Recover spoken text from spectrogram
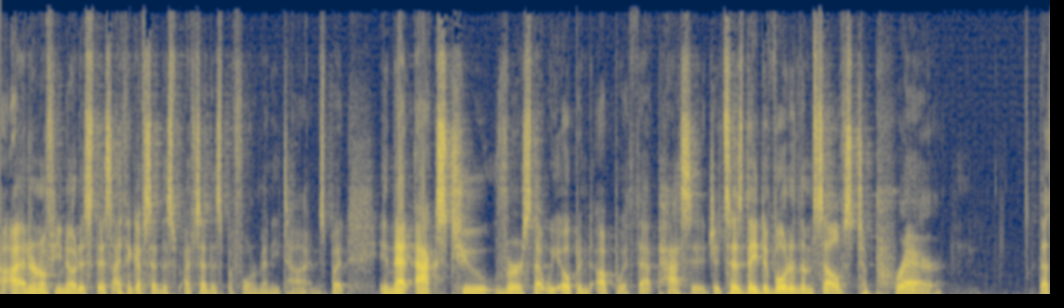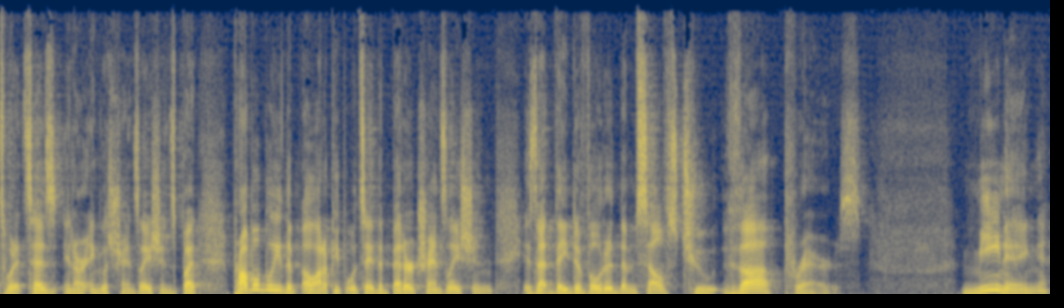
I don't know if you noticed this. I think I've said this I've said this before many times, but in that Acts 2 verse that we opened up with, that passage, it says they devoted themselves to prayer. That's what it says in our English translations, but probably the, a lot of people would say the better translation is that they devoted themselves to the prayers. Meaning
